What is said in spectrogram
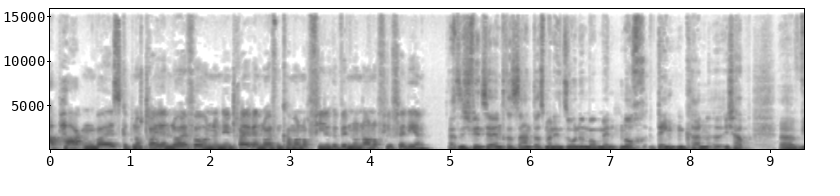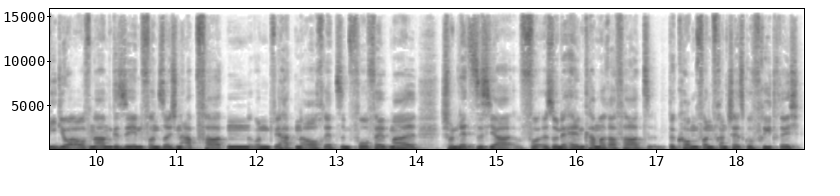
abhaken, weil es gibt noch drei Rennläufe und in den drei Rennläufen kann man noch viel gewinnen und auch noch viel verlieren. Also ich finde es ja interessant, dass man in so einem Moment noch denken kann. Ich habe äh, Videoaufnahmen gesehen von solchen Abfahrten und wir hatten auch jetzt im Vorfeld mal schon letztes Jahr so eine Helmkamerafahrt bekommen von Francesco Friedrich.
